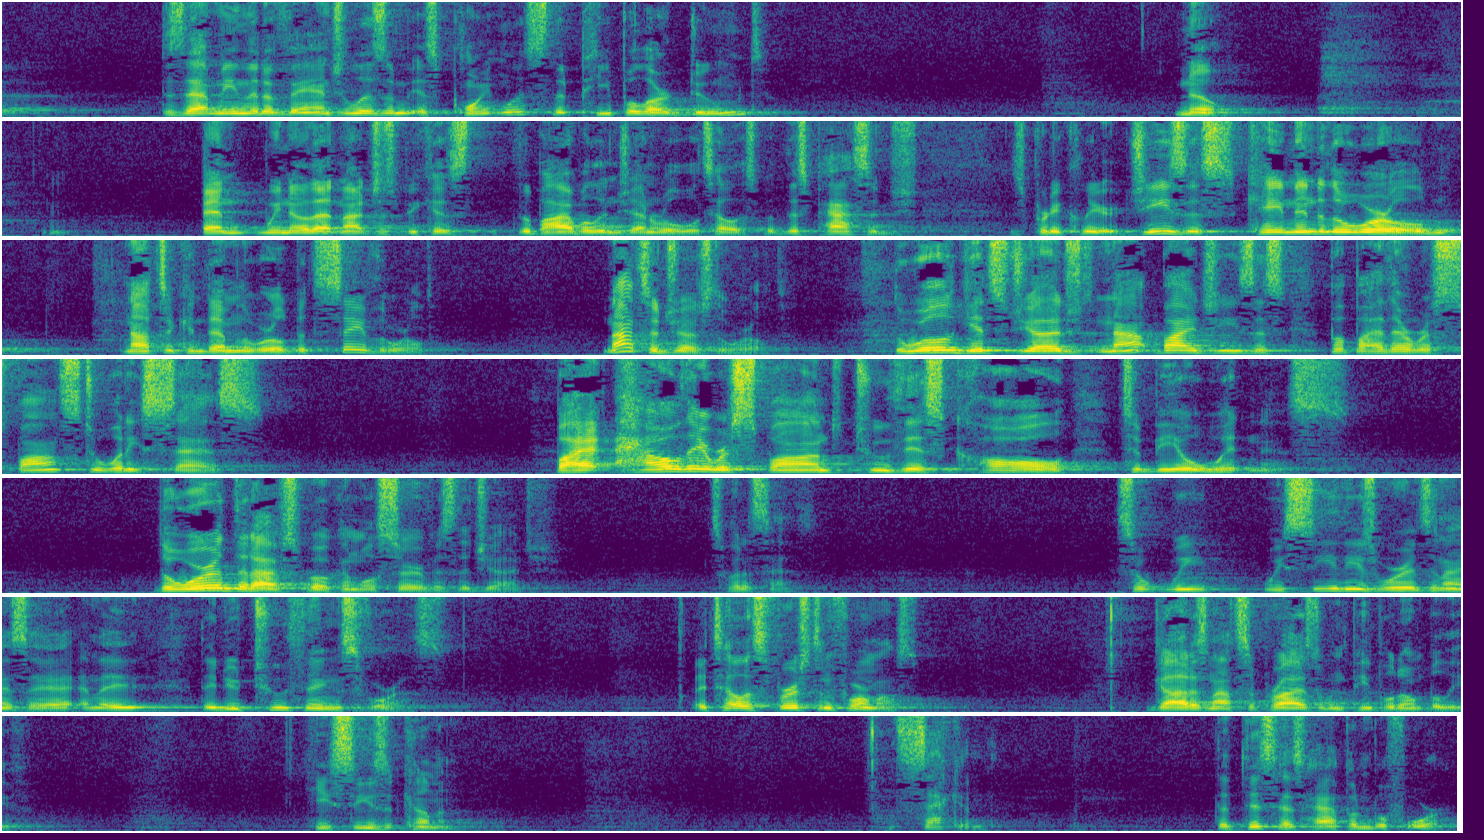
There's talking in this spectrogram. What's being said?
does that mean that evangelism is pointless, that people are doomed? No. And we know that not just because the Bible in general will tell us, but this passage is pretty clear. Jesus came into the world not to condemn the world, but to save the world not to judge the world. The world gets judged not by Jesus, but by their response to what he says, by how they respond to this call to be a witness. The word that I've spoken will serve as the judge. That's what it says. So we, we see these words in Isaiah, and they, they do two things for us. They tell us, first and foremost, God is not surprised when people don't believe, He sees it coming. Second, that this has happened before.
